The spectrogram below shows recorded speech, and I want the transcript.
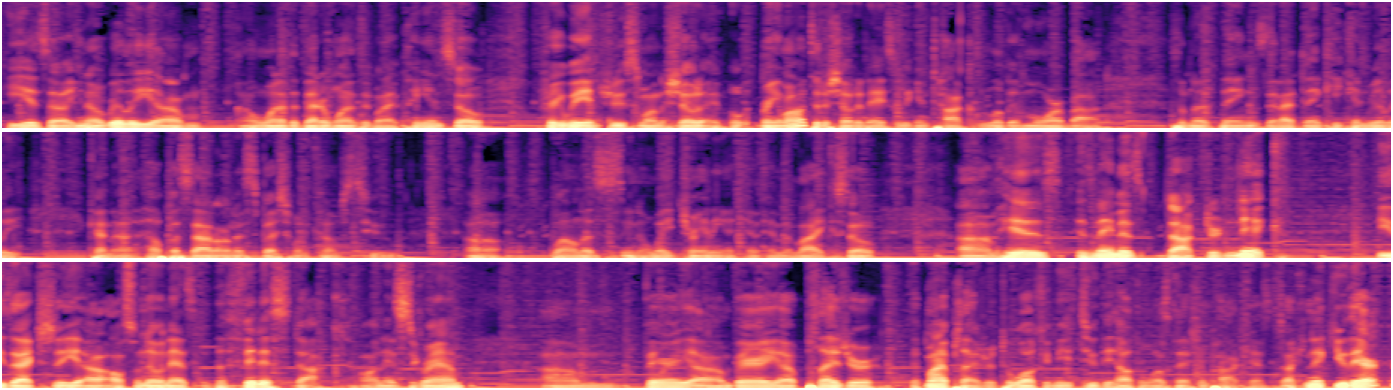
He is, uh, you know, really um, uh, one of the better ones in my opinion. So I figured we introduce him on the show, and bring him onto the show today, so we can talk a little bit more about some of the things that I think he can really kind of help us out on, especially when it comes to uh, wellness, you know, weight training and, and the like. So um, his his name is Dr. Nick. He's actually uh, also known as the Fittest Doc on Instagram. Um, very, um, very uh, pleasure. It's my pleasure to welcome you to the Health and Wellness Connection podcast. Dr. Nick, you there?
